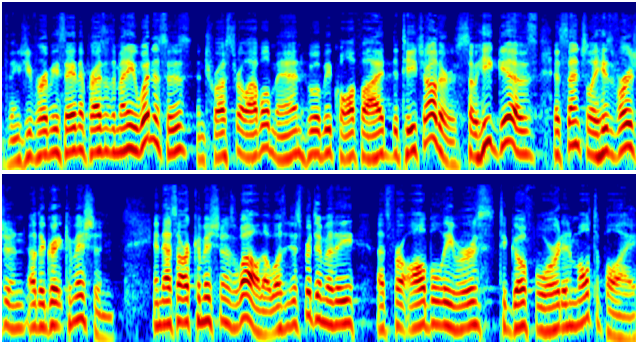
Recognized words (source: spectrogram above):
The things you've heard me say in the presence of many witnesses, and trust reliable men who will be qualified to teach others. So he gives essentially his version of the Great Commission. And that's our commission as well. That wasn't just for Timothy, that's for all believers to go forward and multiply.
